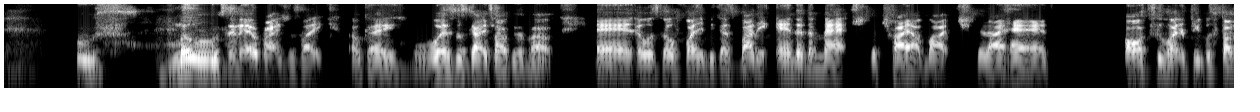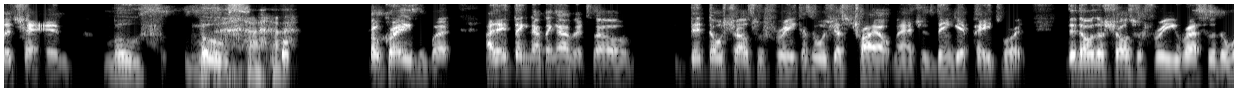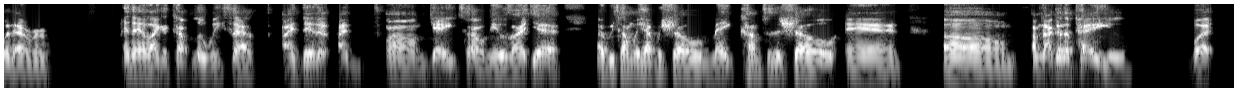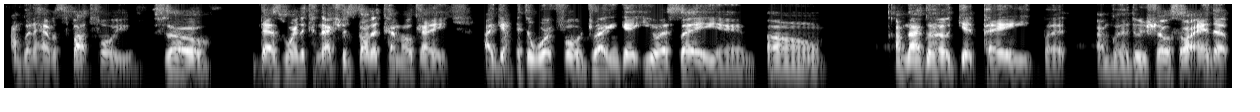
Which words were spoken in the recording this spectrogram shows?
Moose, Moose. And everybody's just like, okay, what is this guy talking about? And it was so funny because by the end of the match, the tryout match that I had, all 200 people started chanting, Moose, Moose. so crazy, but I didn't think nothing of it. So did those shows for free because it was just tryout matches. Didn't get paid for it. Did all those shows for free, wrestled or whatever. And then like a couple of weeks after I did it, I um Gabe told me he was like, Yeah, every time we have a show, make come to the show and um I'm not gonna pay you, but I'm gonna have a spot for you. So that's where the connection started coming. Okay, I get to work for Dragon Gate USA and um I'm not gonna get paid, but I'm going to do the show. So I end up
